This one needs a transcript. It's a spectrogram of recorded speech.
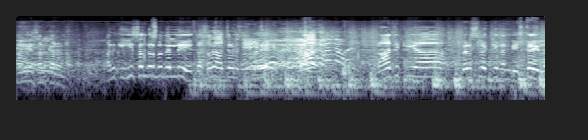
ಕಾಂಗ್ರೆಸ್ ಸರ್ಕಾರನ. ಅದಕ್ಕೆ ಈ ಸಂದರ್ಭದಲ್ಲಿ ದಸರಾ ಆಚರಣೆ ಸಂದರ್ಭದಲ್ಲಿ ರಾ- ರಾಜಕೀಯ ಬೆರೆಸಲಿಕ್ಕೆ ನನಗೆ ಇಷ್ಟ ಇಲ್ಲ.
